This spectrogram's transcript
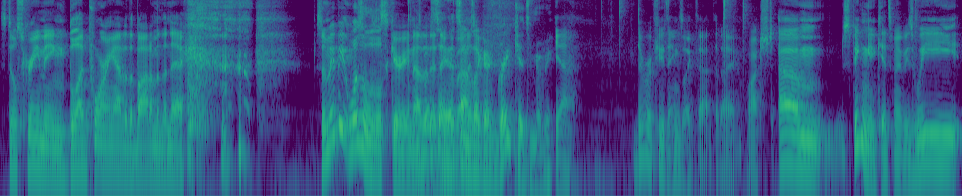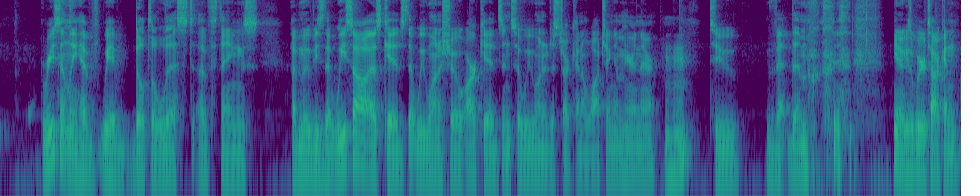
still screaming blood pouring out of the bottom of the neck so maybe it was a little scary now that i Say, think that sounds it like a great kids movie. yeah there were a few things like that that i watched um speaking of kids movies we recently have we have built a list of things of movies that we saw as kids that we want to show our kids and so we wanted to start kind of watching them here and there mm-hmm. to vet them. You know because we were talking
